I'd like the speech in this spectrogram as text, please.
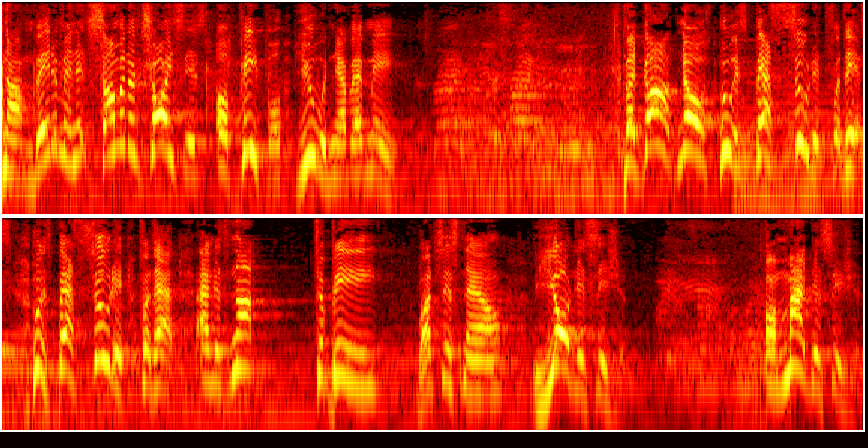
Now, wait a minute, some of the choices of people you would never have made. But God knows who is best suited for this, who is best suited for that. And it's not to be, watch this now, your decision or my decision.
